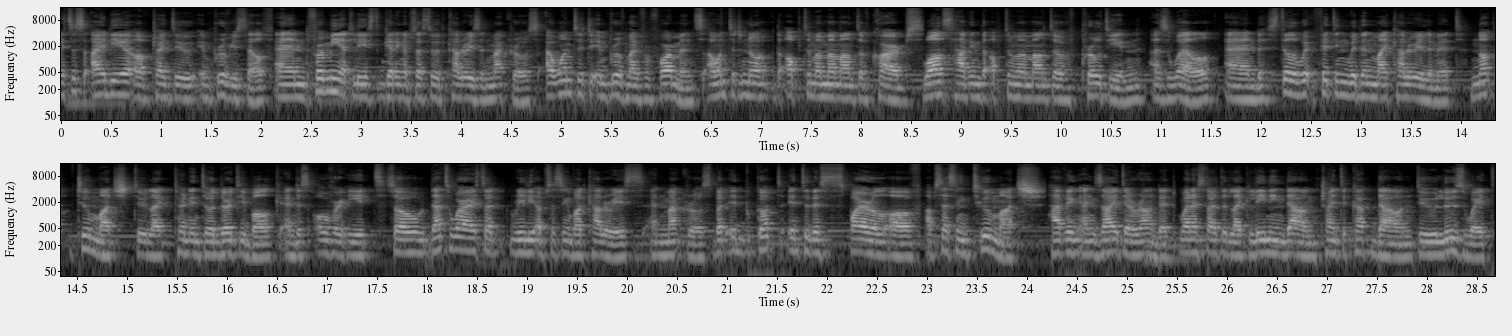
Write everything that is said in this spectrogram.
It's this idea of trying to improve yourself. And for me at least, getting obsessed with calories and macros, I wanted to improve my performance. I wanted to know the optimum amount of carbs whilst having the optimum amount of protein as well and still fitting within my calorie limit. Not too much to like turn into a dirty bulk and just overeat. So that's where I started really obsessing about calories and macros. But it got into this spiral of obsessing too much, having anxiety around it when I started like leaning down down, trying to cut down to lose weight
